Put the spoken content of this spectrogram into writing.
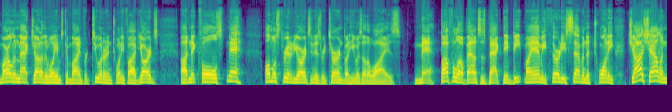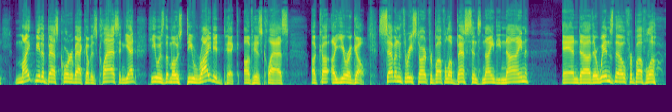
Marlon Mack, Jonathan Williams combined for 225 yards. Uh, Nick Foles, meh, almost 300 yards in his return, but he was otherwise Meh. Buffalo bounces back. They beat Miami 37 to 20. Josh Allen might be the best quarterback of his class, and yet he was the most derided pick of his class a, a year ago. 7 and 3 start for Buffalo, best since 99. And uh, their wins, though, for Buffalo.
